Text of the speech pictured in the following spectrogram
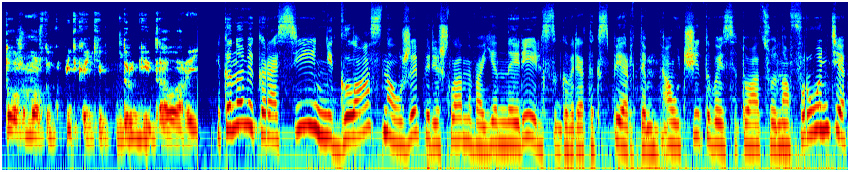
тоже можно купить какие-то другие товары. Экономика России негласно уже перешла на военные рельсы, говорят эксперты. А учитывая ситуацию на фронте,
